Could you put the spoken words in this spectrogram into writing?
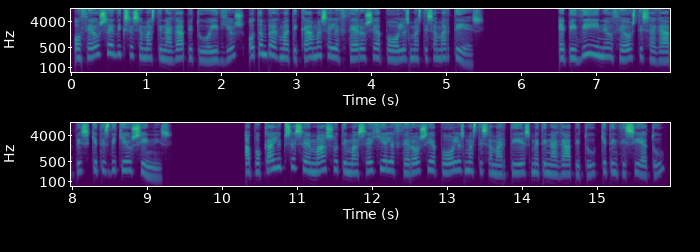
Ο Θεός έδειξε σε μας την αγάπη του ο ίδιος όταν πραγματικά μας ελευθέρωσε από όλες μας τις αμαρτίες. Επειδή είναι ο Θεός της αγάπης και της δικαιοσύνης. Αποκάλυψε σε εμάς ότι μας έχει ελευθερώσει από όλες μας τις αμαρτίες με την αγάπη του και την θυσία του,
